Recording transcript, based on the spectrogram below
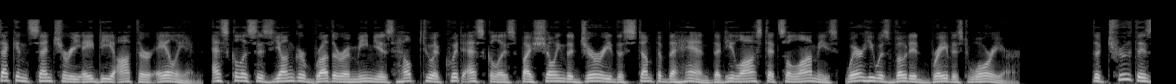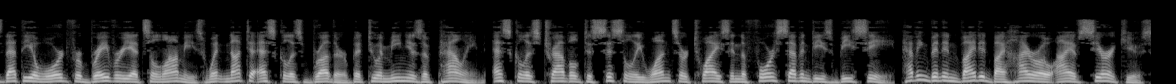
2nd century AD author Aelian, Aeschylus's younger brother Amenias helped to acquit Aeschylus by showing the jury the stump of the hand that he lost at Salamis, where he was voted bravest warrior. The truth is that the award for bravery at Salamis went not to Aeschylus' brother but to Amenias of Pallene. Aeschylus travelled to Sicily once or twice in the 470s BC, having been invited by Hiero I of Syracuse,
